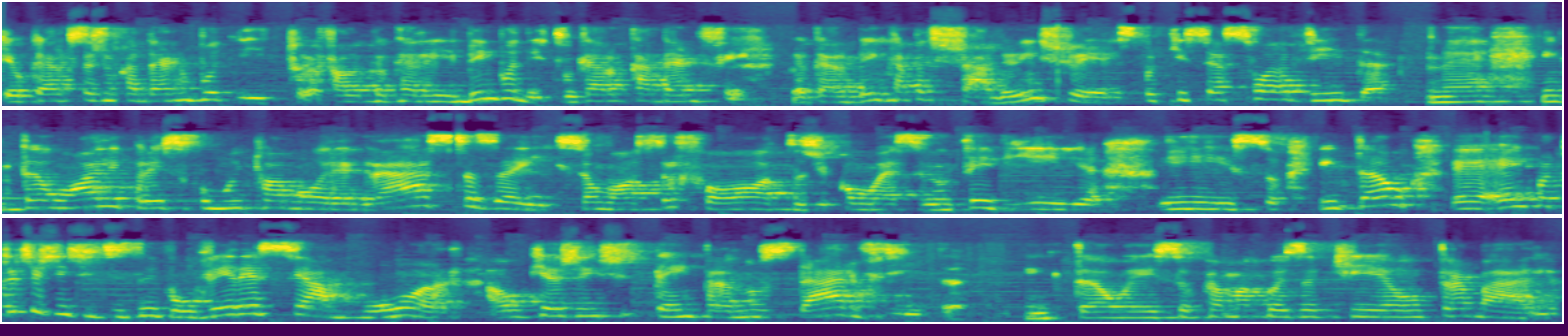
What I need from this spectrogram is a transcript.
eu quero que seja um caderno bonito. Eu falo que eu quero ele bem bonito, não quero um caderno feio. Eu quero bem caprichado. Eu encho eles, porque isso é a sua vida, né? Então olhe para isso com muito amor. É graças a isso. Eu mostro fotos de como essa não teria, isso. Então é, é importante a gente desenvolver esse amor ao que a gente tem para nos dar vida. Então, isso é uma coisa que eu trabalho.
